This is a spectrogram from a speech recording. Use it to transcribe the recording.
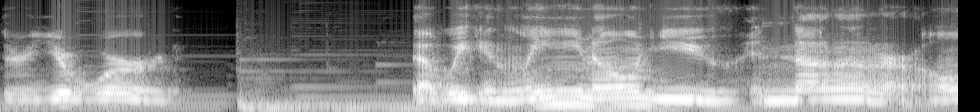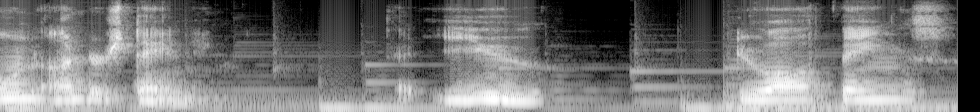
through your word, that we can lean on you and not on our own understanding that you do all things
